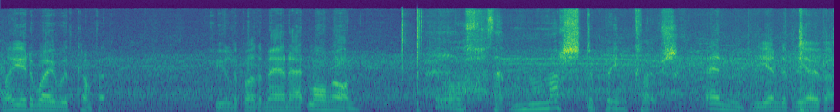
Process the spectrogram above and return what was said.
Play it away with comfort. Fielded by the man at long on. Oh, that must have been close. And the end of the over.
